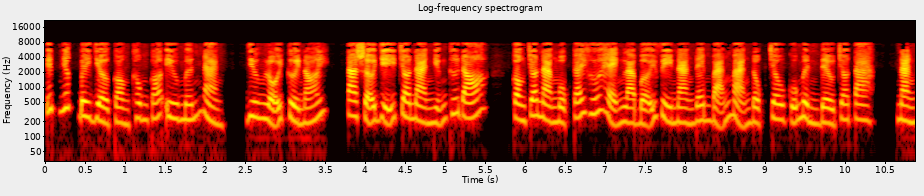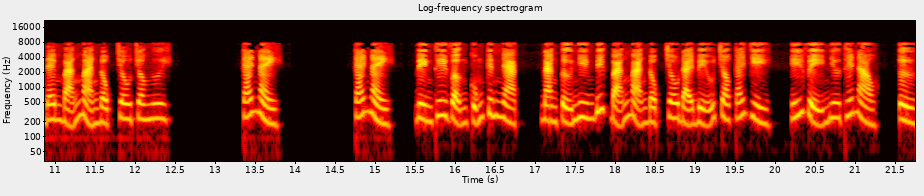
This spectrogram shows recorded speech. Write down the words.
ít nhất bây giờ còn không có yêu mến nàng, dương lỗi cười nói, ta sợ dĩ cho nàng những thứ đó, còn cho nàng một cái hứa hẹn là bởi vì nàng đem bản mạng độc châu của mình đều cho ta, nàng đem bản mạng độc châu cho ngươi. Cái này, cái này, Điền Thi Vận cũng kinh ngạc, nàng tự nhiên biết bản mạng độc châu đại biểu cho cái gì, ý vị như thế nào, ừ,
